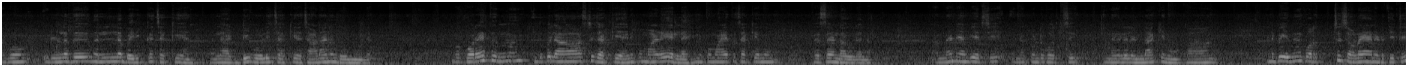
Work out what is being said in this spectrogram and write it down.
അപ്പം ഉള്ളത് നല്ല ബരിക്ക ചക്കയാണ്. നല്ല അടിപൊളി ചക്കയാണ് ചാടാനും തോന്നൂല. അപ്പോൾ കുറേ തിന്ന് ഇതിപ്പോൾ ലാസ്റ്റ് ചക്കയാണ് ഇനിയിപ്പോൾ മഴയല്ലേ. ഇനിയിപ്പോൾ മഴയത്തെ ചക്കയൊന്നും രസം ഉണ്ടാവില്ലല്ലോ. അന്നേരം ഞാൻ വിചാരിച്ച് എന്നെ കൊണ്ട് കുറച്ച് എന്തെങ്കിലും ഉണ്ടാക്കി നോക്കാം ഇനിയിപ്പോൾ ഇതിന് കുറച്ച് ചുള ഞാൻ എടുത്തിട്ട്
